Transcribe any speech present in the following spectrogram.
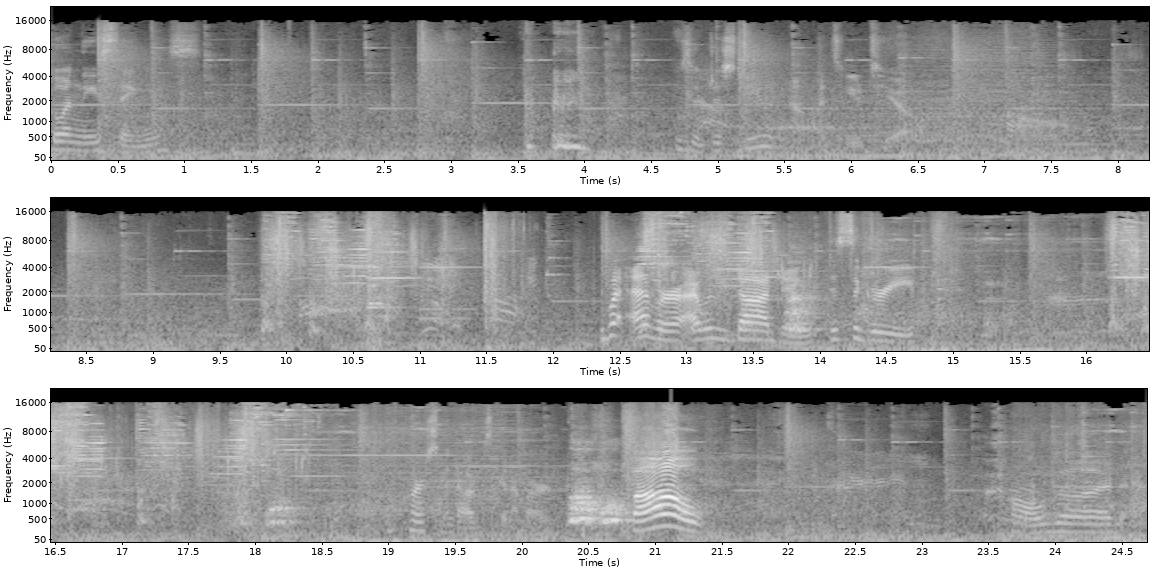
go in these things. Is it just you? No, it's you too. Whatever, I was dodging. Disagree. Of course my dog's gonna bark. Bo! Oh, good.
